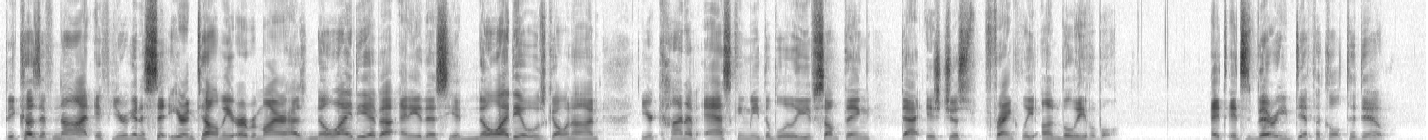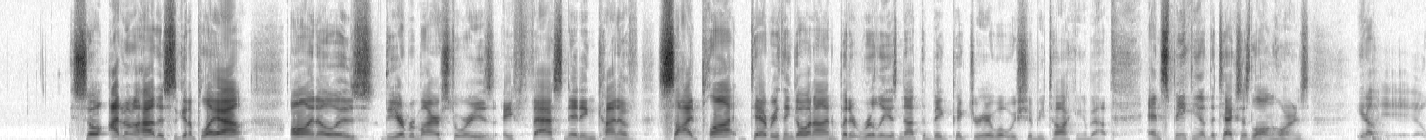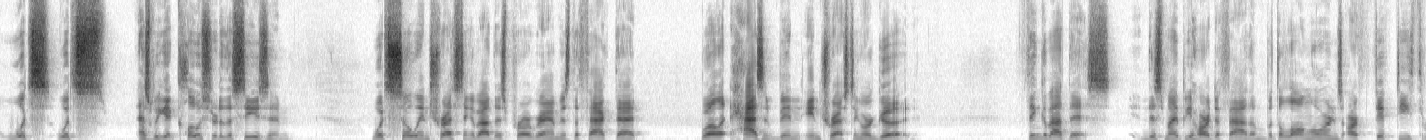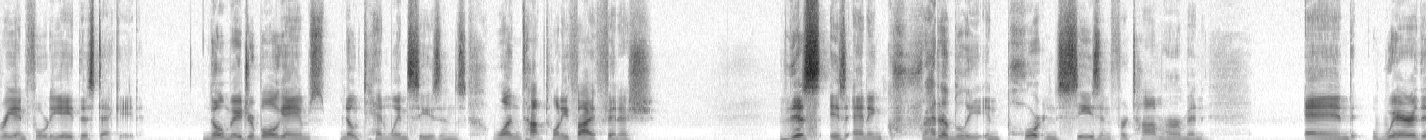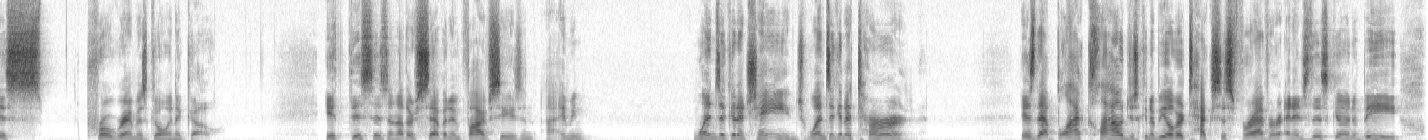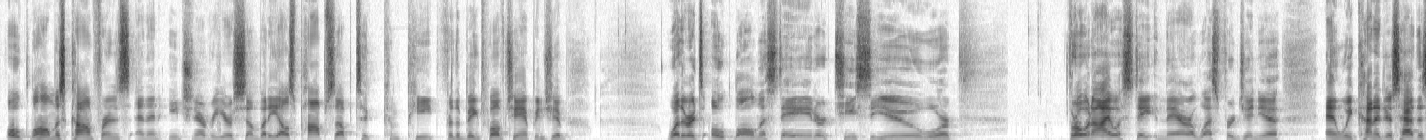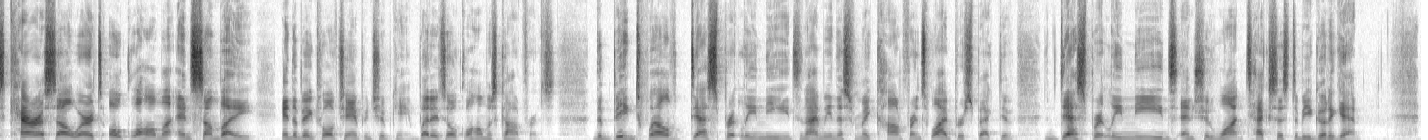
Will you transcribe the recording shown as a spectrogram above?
Because if not, if you're going to sit here and tell me Urban Meyer has no idea about any of this, he had no idea what was going on, you're kind of asking me to believe something that is just frankly unbelievable. It, it's very difficult to do. So I don't know how this is going to play out. All I know is the Urban Meyer story is a fascinating kind of side plot to everything going on, but it really is not the big picture here, what we should be talking about. And speaking of the Texas Longhorns, you know, what's what's as we get closer to the season, what's so interesting about this program is the fact that, well, it hasn't been interesting or good. Think about this. This might be hard to fathom, but the Longhorns are 53 and 48 this decade. No major bowl games, no 10 win seasons, one top 25 finish. This is an incredibly important season for Tom Herman and where this program is going to go. If this is another 7 and 5 season, I mean, when's it going to change? When's it going to turn? Is that black cloud just going to be over Texas forever? And is this going to be Oklahoma's conference and then each and every year somebody else pops up to compete for the Big 12 championship? Whether it's Oklahoma State or TCU or throw an Iowa State in there or West Virginia. And we kind of just have this carousel where it's Oklahoma and somebody in the Big 12 championship game, but it's Oklahoma's conference. The Big 12 desperately needs, and I mean this from a conference wide perspective, desperately needs and should want Texas to be good again.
